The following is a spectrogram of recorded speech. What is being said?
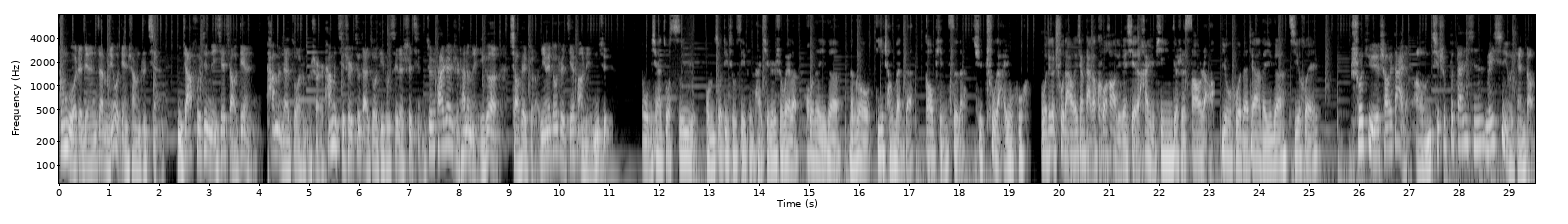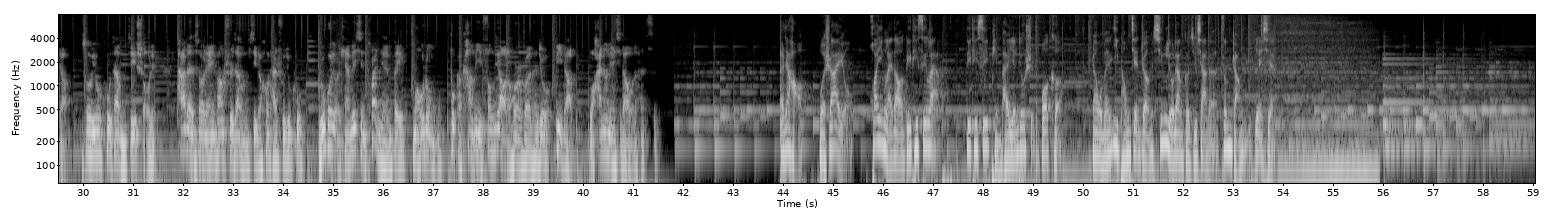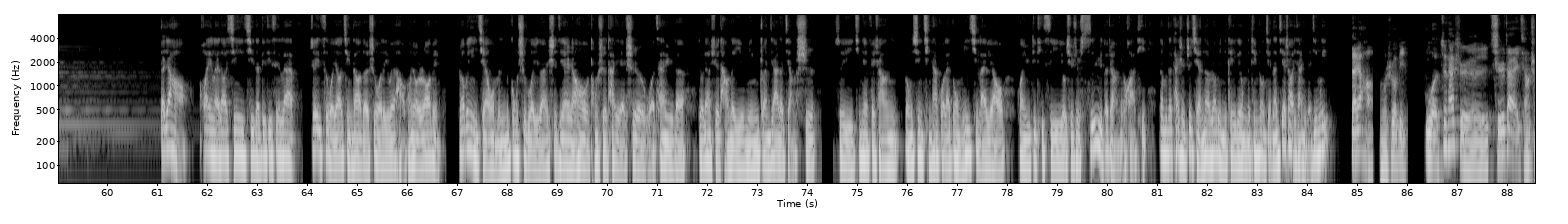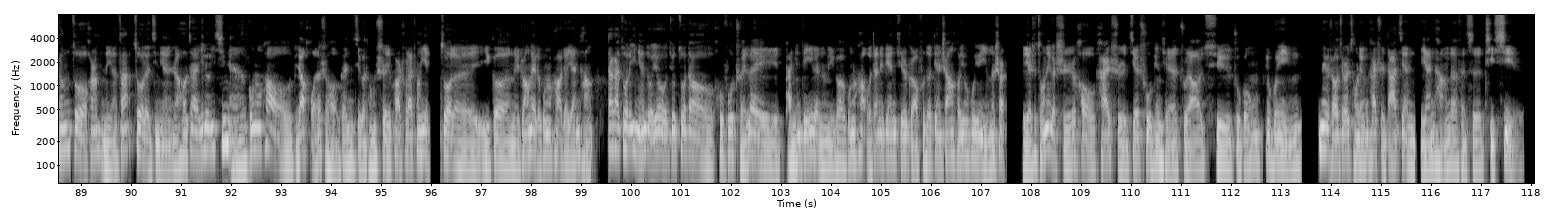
中国这边在没有电商之前，你家附近的一些小店，他们在做什么事儿？他们其实就在做 D to C 的事情，就是他认识他的每一个消费者，因为都是街坊邻居。我们现在做私域，我们做 D to C 品牌，其实是为了获得一个能够低成本的、高频次的去触达用户。我这个触达，我就想打个括号，里面写的汉语拼音就是骚扰用户的这样的一个机会。说句稍微大一点啊，我们其实不担心微信有一天倒掉，所有用户在我们自己手里，他的所有联系方式在我们自己的后台数据库。如果有一天微信突然间被某种不可抗力封掉了，或者说它就闭掉了，我还能联系到我的粉丝。大家好，我是爱勇，欢迎来到 DTC Lab，DTC 品牌研究室的播客，让我们一同见证新流量格局下的增长与变现。大家好，欢迎来到新一期的 DTC Lab。这一次我邀请到的是我的一位好朋友 Robin。Robin 以前我们共事过一段时间，然后同时他也是我参与的流量学堂的一名专家的讲师，所以今天非常荣幸请他过来跟我们一起来聊关于 DTC，尤其是私域的这样的一个话题。那么在开始之前呢，Robin 你可以给我们的听众简单介绍一下你的经历。大家好，我是 Robin。我最开始其实，在强生做化妆品的研发，做了几年。然后在一六一七年公众号比较火的时候，跟几个同事一块儿出来创业，做了一个美妆类的公众号，叫言堂。大概做了一年左右，就做到护肤垂类排名第一的那么一个公众号。我在那边其实主要负责电商和用户运营的事儿，也是从那个时候开始接触，并且主要去主攻用户运营。那个时候就是从零开始搭建言堂的粉丝体系，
